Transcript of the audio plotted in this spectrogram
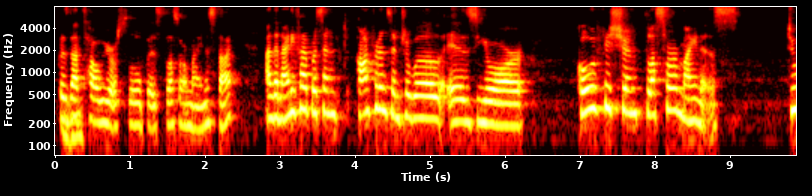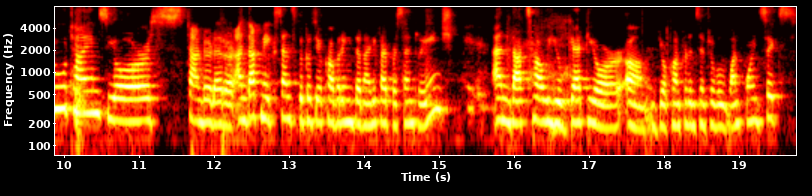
because mm -hmm. that's how your slope is plus or minus that. And the 95% confidence interval is your coefficient plus or minus two times your standard error. And that makes sense because you're covering the 95% range. And that's how you get your um, your confidence interval 1.6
